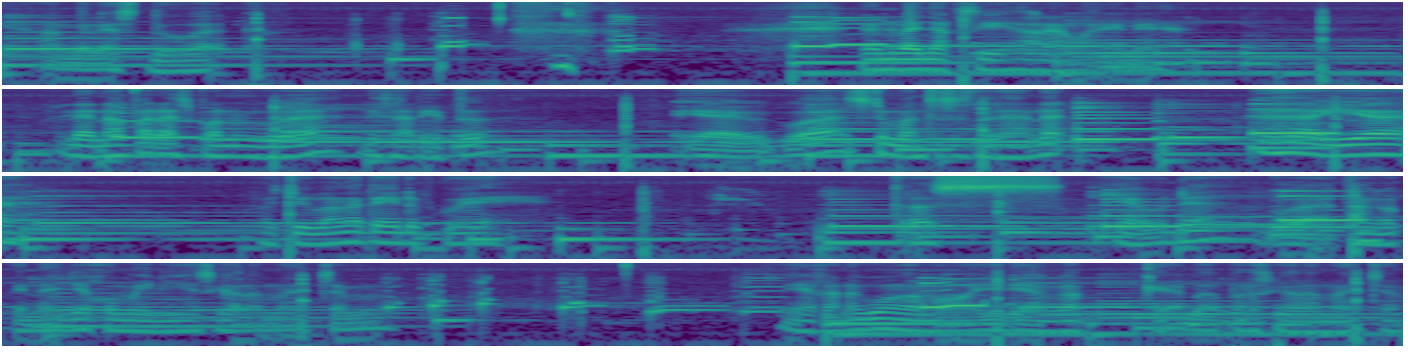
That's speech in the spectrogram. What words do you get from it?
Ambil S2 dan banyak sih hal yang lainnya dan apa respon gue di saat itu? Ya gue cuma sesederhana. Ah iya lucu banget ya hidup gue terus ya udah gue tanggapin aja komedinya segala macam ya karena gue nggak mau aja dianggap kayak baper segala macam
